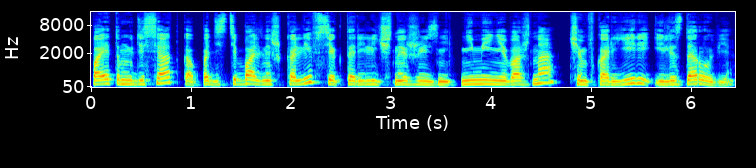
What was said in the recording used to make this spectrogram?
Поэтому десятка по десятибальной шкале в секторе личной жизни не менее важна, чем в карьере или здоровье.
